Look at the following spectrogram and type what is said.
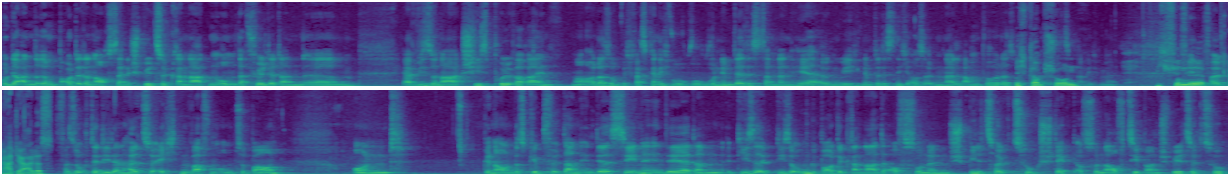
Unter anderem baut er dann auch seine Spielzeuggranaten um, da füllt er dann ähm, ja, wie so eine Art Schießpulver rein. Ne? Oder so, ich weiß gar nicht, wo, wo, wo nimmt er das dann, dann her irgendwie? Nimmt er das nicht aus irgendeiner Lampe oder so? Ich glaub weiß es schon. gar nicht mehr. Ich Auf jeden finde, Fall Er hat ja alles. versucht er die dann halt zu echten Waffen umzubauen. Und genau, und das gipfelt dann in der Szene, in der er dann diese, diese umgebaute Granate auf so einen Spielzeugzug steckt, auf so einen aufziehbaren Spielzeugzug.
